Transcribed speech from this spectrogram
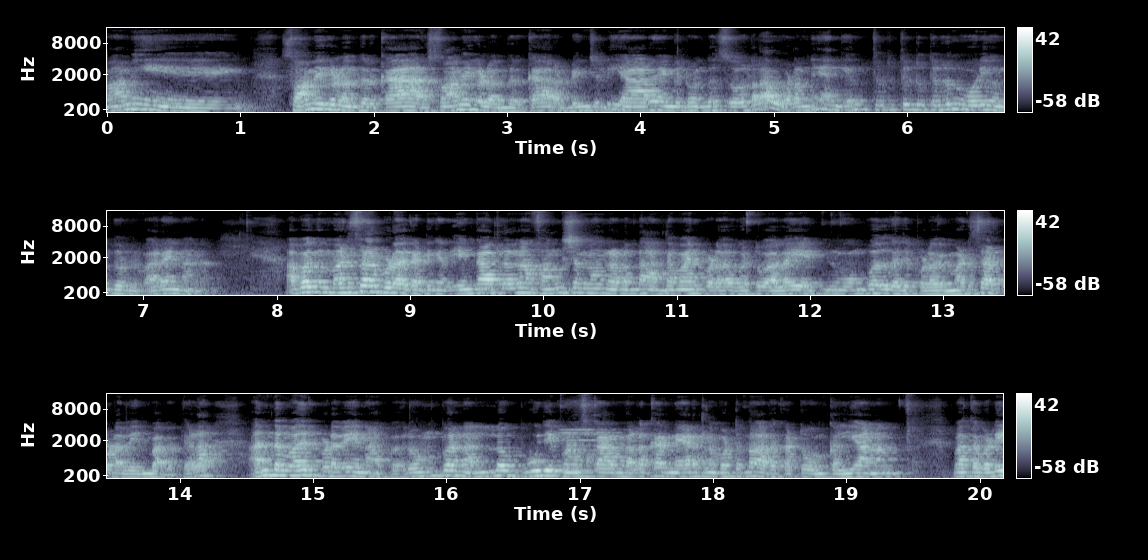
மாமி சுவாமிகள் வந்திருக்கார் சுவாமிகள் வந்திருக்கார் அப்படின்னு சொல்லி யாரோ எங்கிட்ட வந்து சொல்கிறா உடனே அங்கேருந்து திட்டு திட்டு திட்டுன்னு ஓடி வந்துடு வரேன் நான். அப்போ அந்த மடுசார் புடவை கட்டிங்க. எங்கள் இடத்துலலாம் ஃபங்க்ஷன்லாம் நடந்தால் அந்த மாதிரி புடவை கட்டுவாள்? எட்டு ஒம்பது கஜ புடவை மடிசார் புடவைன்னு பார்த்தா அந்த மாதிரி புடவையை நான் இப்போ ரொம்ப நல்ல பூஜை புனஸ்காரம் நடக்கிற நேரத்தில் மட்டும்தான் அதை கட்டுவோம். கல்யாணம் மற்றபடி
